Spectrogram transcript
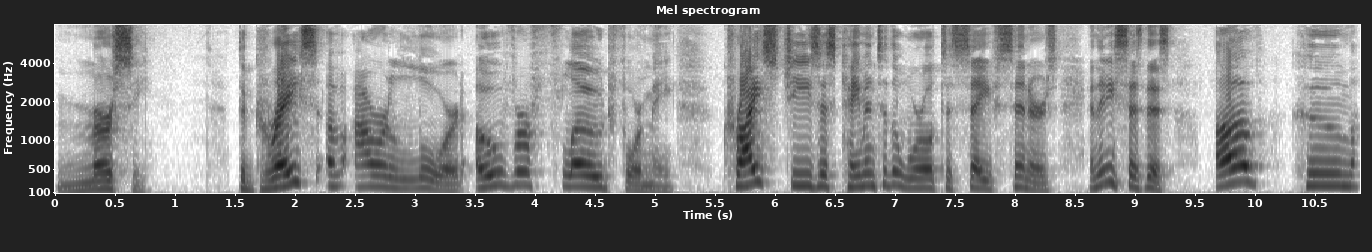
mercy. The grace of our Lord overflowed for me. Christ Jesus came into the world to save sinners. And then he says this, of whom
